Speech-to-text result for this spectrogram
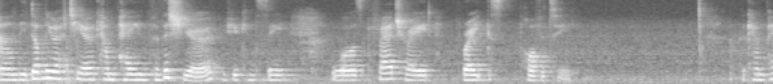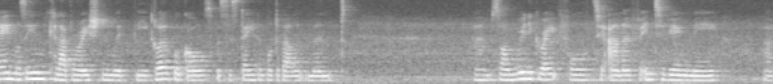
and the WFTO campaign for this year, if you can see, was Fair Trade Breaks Poverty. The campaign was in collaboration with the Global Goals for Sustainable Development. Um, so I'm really grateful to Anna for interviewing me uh,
